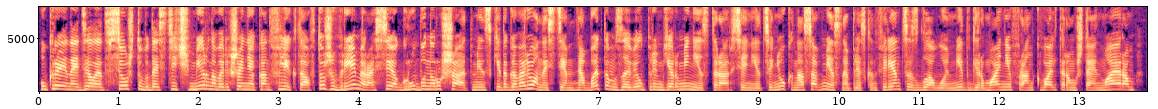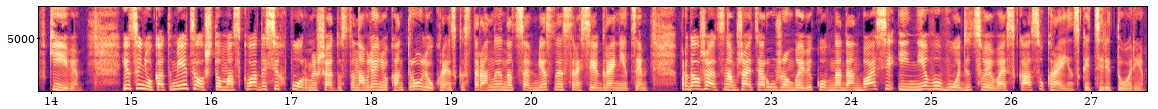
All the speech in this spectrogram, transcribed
Украина делает все, чтобы достичь мирного решения конфликта, а в то же время Россия грубо нарушает минские договоренности. Об этом заявил премьер-министр Арсений Яценюк на совместной пресс-конференции с главой МИД Германии Франк Вальтером Штайнмайером в Киеве. Яценюк отметил, что Москва до сих пор мешает установлению контроля украинской стороны над совместной с Россией границей. Продолжает снабжать оружием боевиков на Донбассе и не выводит свои войска с украинской территории.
